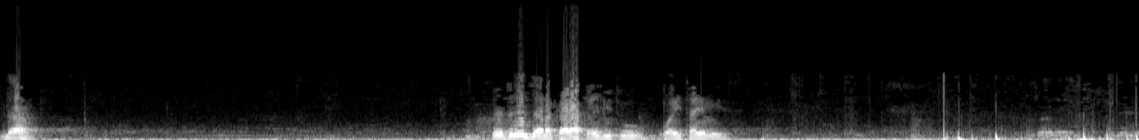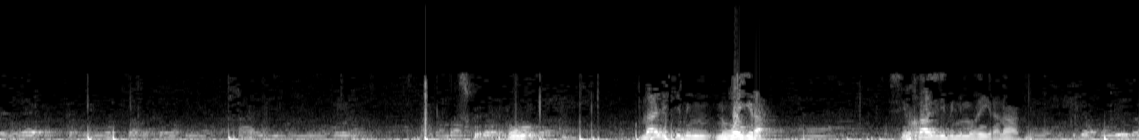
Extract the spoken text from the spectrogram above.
Naam. Tunaenda haraka haraka ili tu wai time hizi. مالك بن katika kwenye بن مغيرة kwenye Kuja kuulizwa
